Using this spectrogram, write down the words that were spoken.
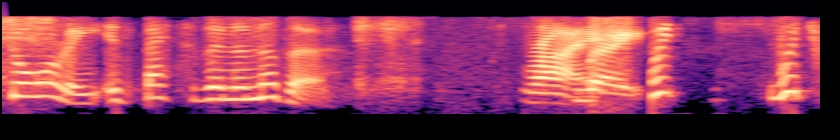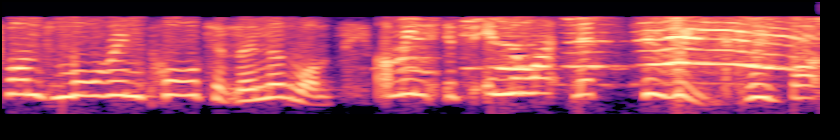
story is better than another? Right. Right. Which which one's more important than another one? I mean, it's in the like next two weeks we've got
